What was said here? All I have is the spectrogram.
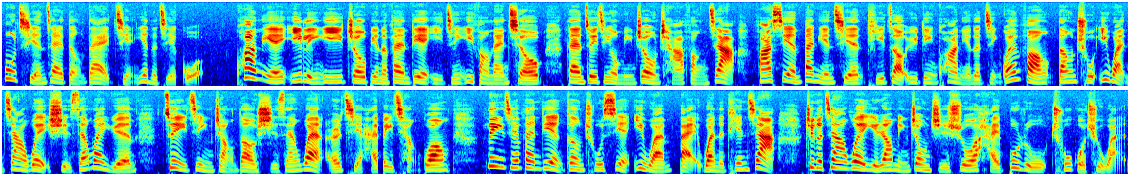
目前在等待检验的结果。跨年一零一周边的饭店已经一房难求，但最近有民众查房价，发现半年前提早预订跨年的景观房，当初一晚价位是三万元，最近涨到十三万，而且还被抢光。另一间饭店更出现一晚百万的天价，这个价位也让民众直说还不如出国去玩。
